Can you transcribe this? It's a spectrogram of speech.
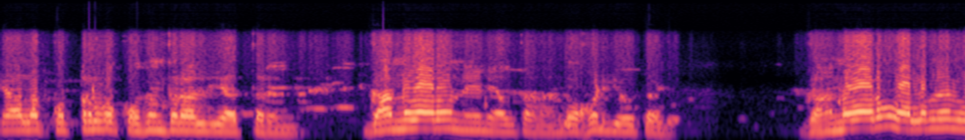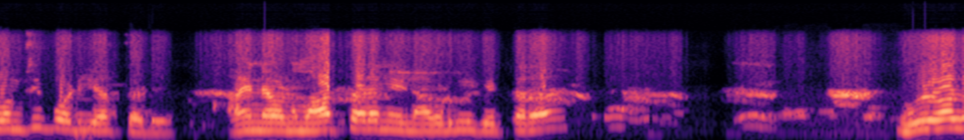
చాలా కుట్రలో కుతంత్రాలు చేస్తారని. గన్నవరం నేను వెళ్తానండి ఒకటి చెబుతాడు. గన్నవరం వల్లమనేని వంశీ పోటీ చేస్తాడు. ఆయన ఎవరిని మారుతాడని నా అడుగులు చెప్తారా గుడి వాళ్ళ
